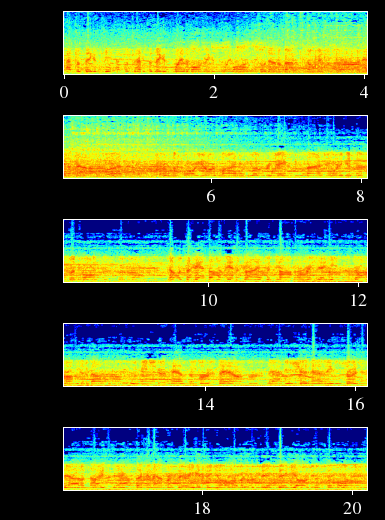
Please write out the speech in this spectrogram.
That's the biggest, that's the, that's the biggest play the ball so far. No doubt about it. It's third and about a foot from the four-yard line and look for Jason Sizemore to get this football. Now it's a handoff inside to Tom Arena. He stopped at about the two. He should have the first down. He should have. He stretched out a nice second effort there. He gets a yard, but it's a big, big yard in football game.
